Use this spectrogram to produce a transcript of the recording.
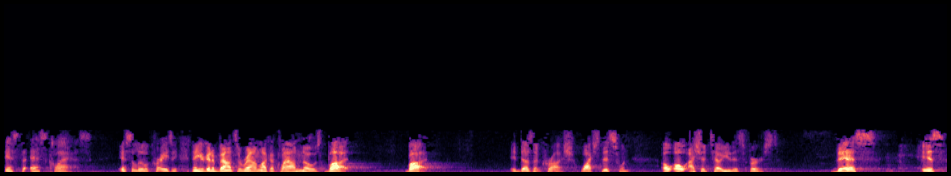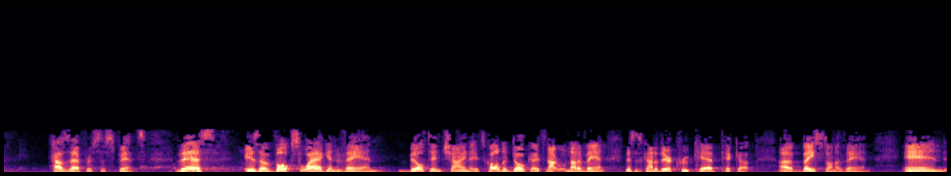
It's the S Class. It's a little crazy. Now you're going to bounce around like a clown nose, but, but, it doesn't crush. Watch this one. Oh, oh, I should tell you this first. This is, how's that for suspense? This is a Volkswagen van built in China. It's called a Doka. It's not, not a van. This is kind of their crew cab pickup, uh, based on a van. And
